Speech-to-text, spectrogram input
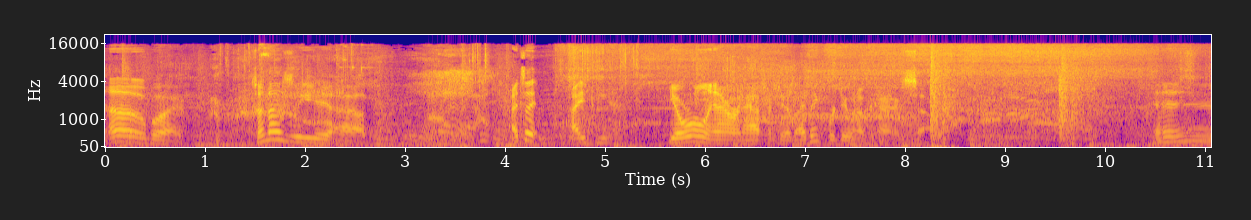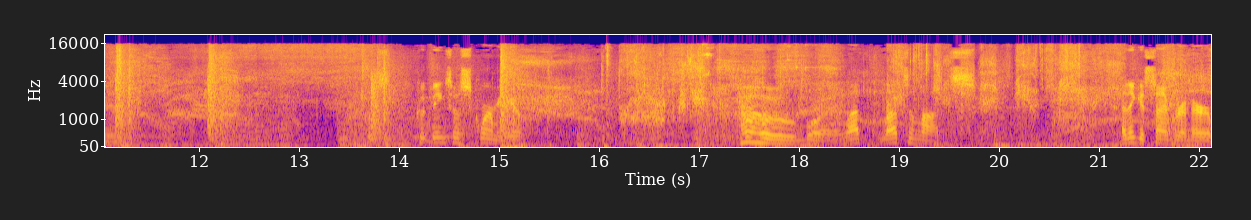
Oh boy. Sometimes the, uh, I'd say, I, you know, we're only an hour and a half into it, but I think we're doing okay, so. And... Quit being so squirmy, you. Oh boy, lot, lots and lots. I think it's time for another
